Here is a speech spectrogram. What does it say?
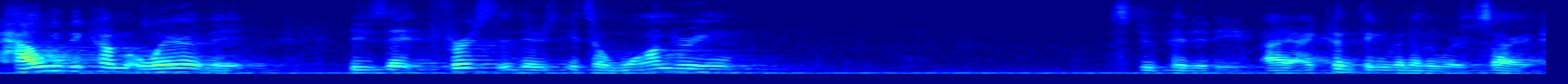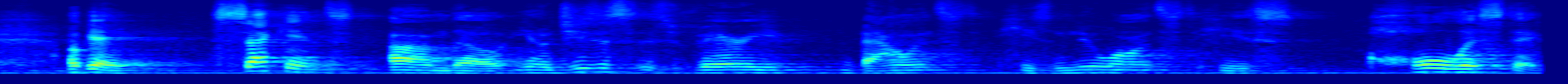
how we become aware of it, is that first there's, it's a wandering stupidity. I, I couldn't think of another word. Sorry. Okay. Second, um, though, you know, Jesus is very balanced. He's nuanced. He's holistic.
